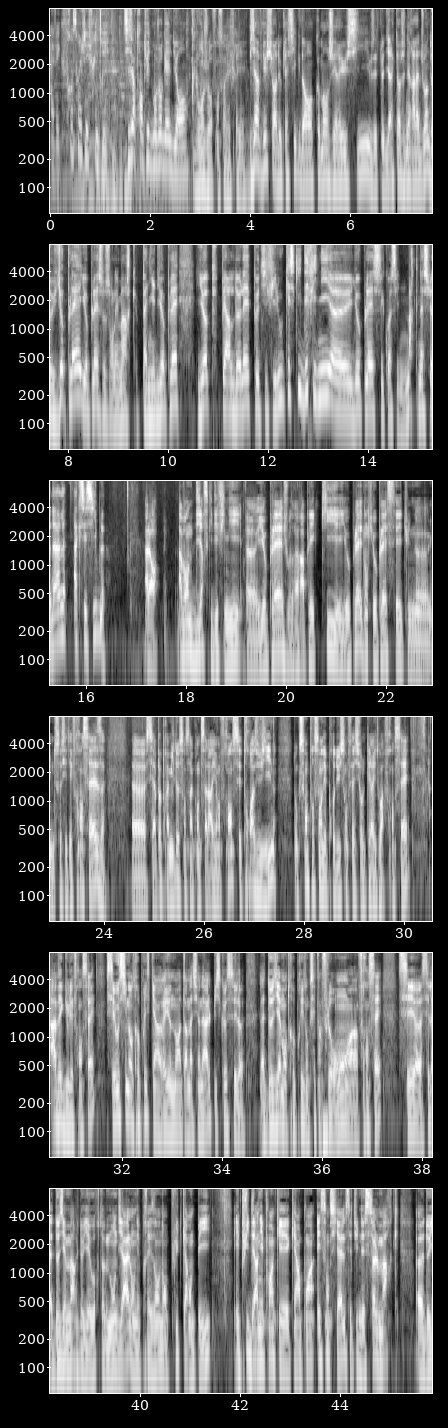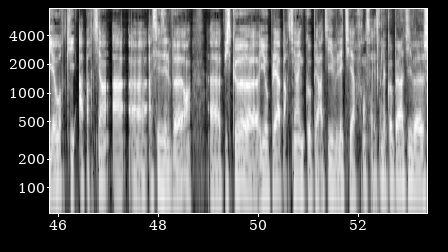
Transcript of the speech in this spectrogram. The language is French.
avec François Geffrier. 6h38, bonjour Gaël Durand. Bonjour François Geffrier. Bienvenue sur Radio Classique dans Comment j'ai réussi. Vous êtes le directeur général adjoint de Yoplait. Yoplait, ce sont les marques panier de Yoplait, Yop, Perle de lait, Petit Filou. Qu'est-ce qui définit euh, Yoplait? C'est quoi? C'est une marque nationale, accessible? Alors, avant de dire ce qui définit euh, Yoplait, je voudrais rappeler qui est Yoplait. Donc Yoplait, c'est une, une société française euh, c'est à peu près 1250 salariés en France. C'est trois usines. Donc 100% des produits sont faits sur le territoire français avec du lait français. C'est aussi une entreprise qui a un rayonnement international puisque c'est la deuxième entreprise. Donc c'est un fleuron français. C'est euh, la deuxième marque de yaourt mondiale. On est présent dans plus de 40 pays. Et puis dernier point qui est, qui est un point essentiel, c'est une des seules marques euh, de yaourt qui appartient à, à, ses éleveurs, puisque Yoplait appartient à une coopérative laitière française. La coopérative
